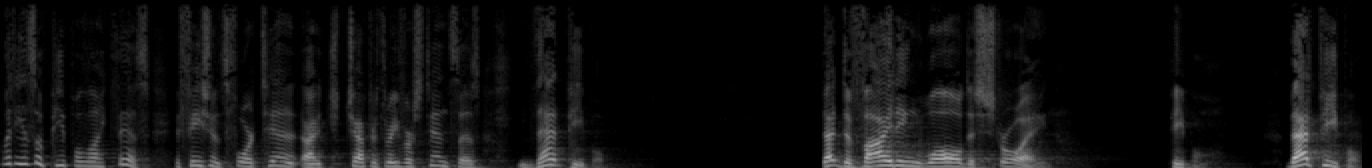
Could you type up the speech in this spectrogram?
What is a people like this? Ephesians 4:10 uh, chapter 3 verse 10 says that people that dividing wall destroying people that people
